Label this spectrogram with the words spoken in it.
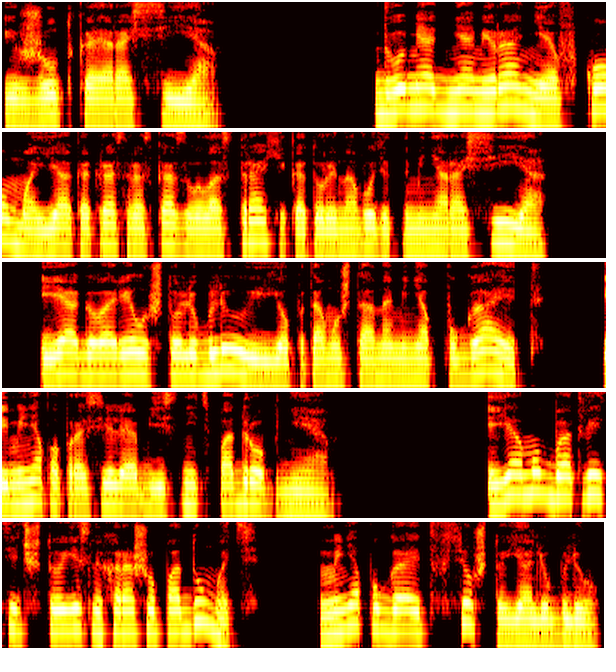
и жуткая Россия. Двумя днями ранее в Кома я как раз рассказывал о страхе, который наводит на меня Россия. Я говорил, что люблю ее, потому что она меня пугает, и меня попросили объяснить подробнее. Я мог бы ответить, что если хорошо подумать, меня пугает все, что я люблю.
